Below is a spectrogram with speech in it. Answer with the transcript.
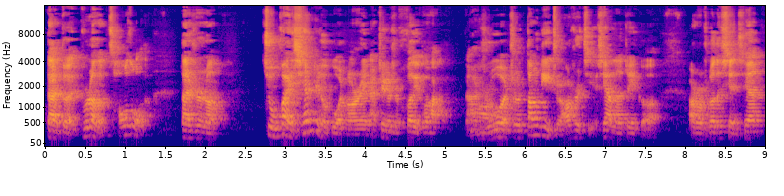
但对，不知道怎么操作的，但是呢，就外迁这个过程而言，这个是合理合法的啊。哦如果这当地只要是解限了这个二手车的限迁，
